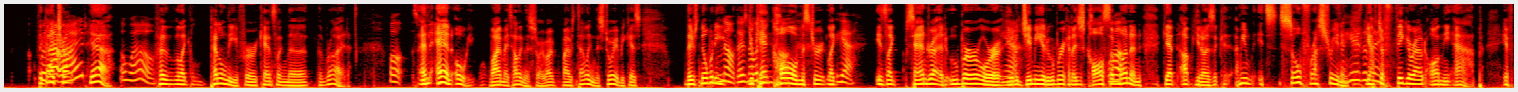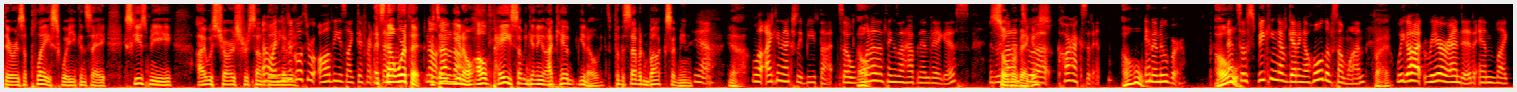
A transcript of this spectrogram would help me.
the For guy that char- ride? yeah Oh wow. for like penalty for canceling the the ride Well, and and oh, why am I telling this story? Why, I was telling this story because there's nobody. No, there's nobody. You can't to call Mister like yeah. is like Sandra at Uber or you know Jimmy at Uber. Can I just call someone and get up? You know, as a, I mean, it's so frustrating. the you have to figure out on the app if there is a place where you can say, "Excuse me, I was charged for something." Oh, and you have to go through all these like different. it's steps. not worth it. No, it's not a, at you know, I'll pay something. You know, I can't. You know, it's for the seven bucks. I mean, Yeah. yeah. Well, I can actually beat that. So Oh. one of the things that happened in Vegas is we Sober got into Vegas? a car accident Oh, in an Uber. oh, And so speaking of getting a hold of someone, right. we got rear-ended in like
